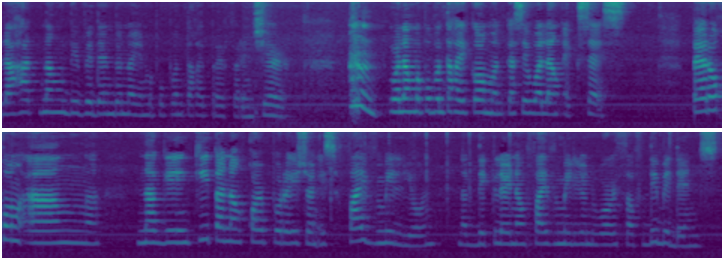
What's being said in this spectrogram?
lahat ng dividendo na yun mapupunta kay preference share. walang mapupunta kay common kasi walang excess. Pero kung ang naging kita ng corporation is 5 million, nag-declare ng 5 million worth of dividends,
